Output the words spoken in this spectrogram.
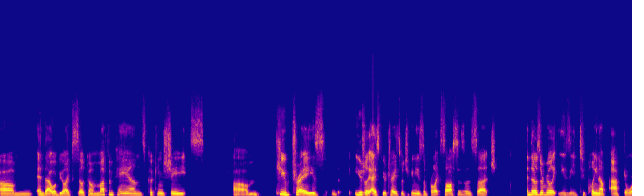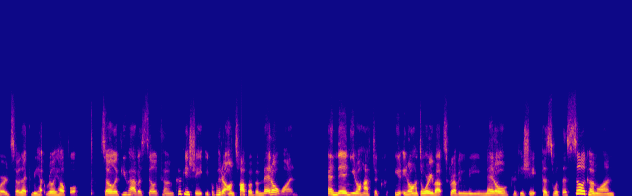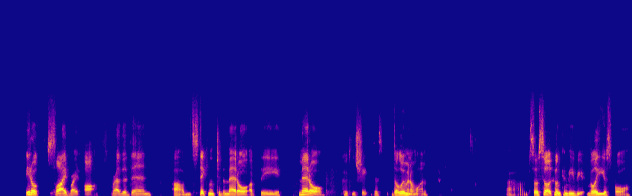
um, and that would be like silicone muffin pans, cooking sheets, um, cube trays, usually ice cube trays, but you can use them for like sauces and such. And those are really easy to clean up afterwards, so that can be really helpful. So if you have a silicone cookie sheet, you can put it on top of a metal one, and then you don't have to you, you don't have to worry about scrubbing the metal cookie sheet because with the silicone one, it'll slide right off rather than um, sticking to the metal of the metal cookie sheet, this the aluminum one. Um, so silicone can be really useful.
